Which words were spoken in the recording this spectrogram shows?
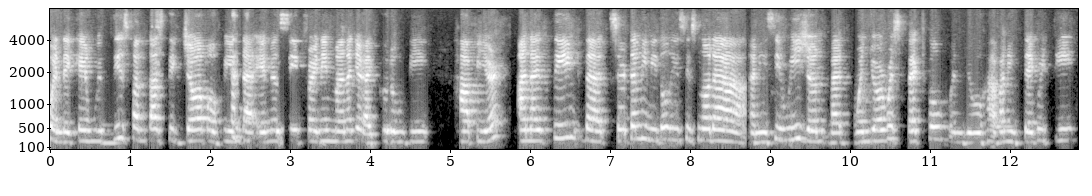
When they came with this fantastic job of being the MLC training manager, I couldn't be happier. And I think that certainly Middle East is not a, an easy region, but when you're respectful, when you have an integrity,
